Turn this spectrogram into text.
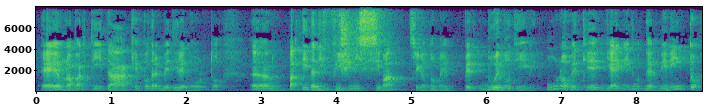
è una partita che potrebbe dire molto. Eh, partita difficilissima, secondo me, per due motivi. Uno perché vieni da un derby vinto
